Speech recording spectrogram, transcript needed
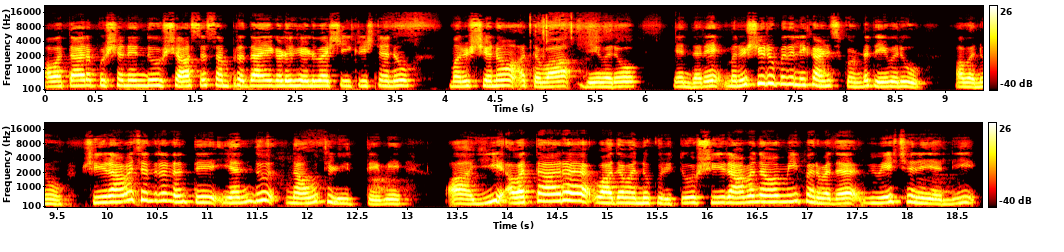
ಅವತಾರ ಪುರುಷನೆಂದು ಶಾಸ್ತ್ರ ಸಂಪ್ರದಾಯಗಳು ಹೇಳುವ ಶ್ರೀಕೃಷ್ಣನು ಮನುಷ್ಯನೋ ಅಥವಾ ದೇವರೋ ಎಂದರೆ ಮನುಷ್ಯ ರೂಪದಲ್ಲಿ ಕಾಣಿಸಿಕೊಂಡ ದೇವರು. ಅವನು ಶ್ರೀರಾಮಚಂದ್ರನಂತೆ ಎಂದು ನಾವು ತಿಳಿಯುತ್ತೇವೆ. ಈ ಅವತಾರವಾದವನ್ನು ಕುರಿತು ಶ್ರೀರಾಮನವಮಿ ಪರ್ವದ ವಿವೇಚನೆಯಲ್ಲಿ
